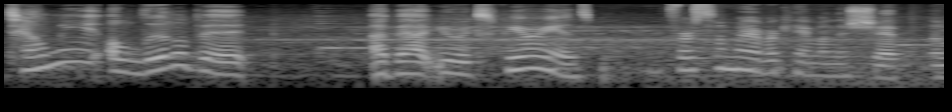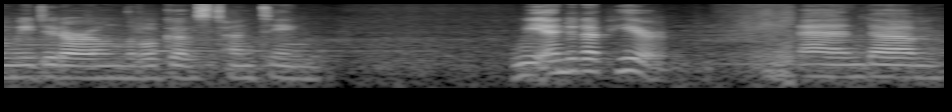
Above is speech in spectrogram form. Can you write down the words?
Tell me a little bit about your experience. First time I ever came on the ship and we did our own little ghost hunting, we ended up here. And um,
